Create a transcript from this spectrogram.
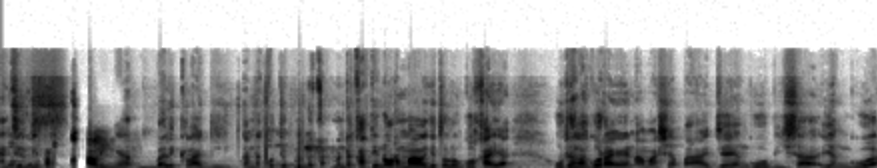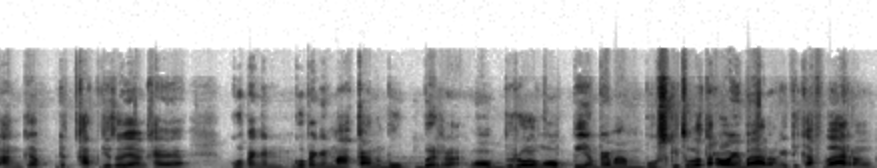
anjir nih pertama kalinya balik lagi tanda kutip mendeka- mendekati normal gitu loh. Gue kayak udahlah gue rayain sama siapa aja yang gue bisa yang gue anggap dekat gitu. Yang kayak gue pengen gue pengen makan bukber ngobrol ngopi sampai mampus gitu loh taraweh bareng itikaf bareng.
